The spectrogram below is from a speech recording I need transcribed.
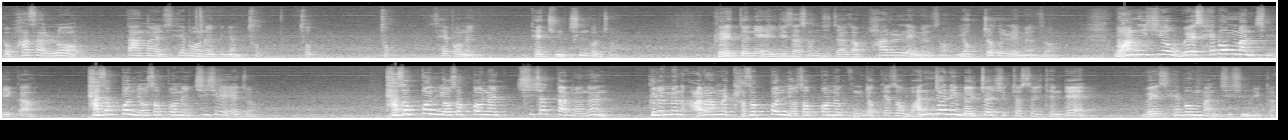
그 화살로 땅을 세 번을 그냥 툭 툭 툭 세 번을 대충 친 거죠. 그랬더니 엘리사 선지자가 화를 내면서 역적을 내면서 왕이시여 왜 세 번만 칩니까? 다섯 번 여섯 번을 치셔야죠. 다섯 번 여섯 번을 치셨다면은 그러면 아람을 다섯 번 여섯 번을 공격해서 완전히 멸절시켰을 텐데 왜 세 번만 치십니까?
